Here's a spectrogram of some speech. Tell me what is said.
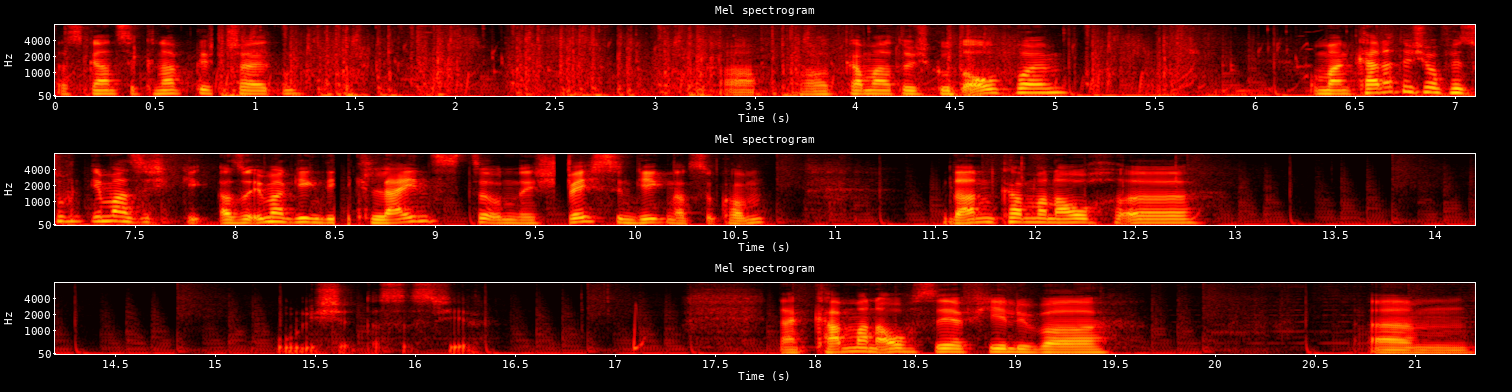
das Ganze knapp gestalten. Ja, kann man natürlich gut aufräumen. Und man kann natürlich auch versuchen, immer sich, also immer gegen die kleinste und die schwächsten Gegner zu kommen. Dann kann man auch, äh Holy shit, das ist viel. Dann kann man auch sehr viel über, ähm,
